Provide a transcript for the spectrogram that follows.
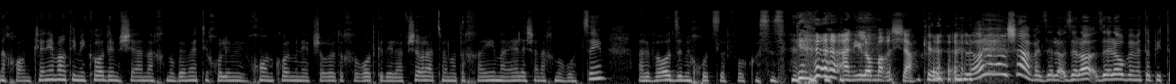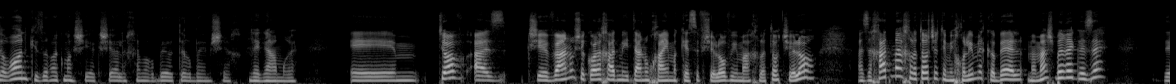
נכון. כשאני אמרתי מקודם שאנחנו באמת יכולים לבחון כל מיני אפשרויות אחרות כדי לאפשר לעצמנו את החיים האלה שאנחנו רוצים, הלוואות זה מחוץ לפוקוס הזה. אני לא מרשה. כן, לא, לא מרשה, אבל זה לא, זה, לא, זה לא באמת הפתרון, כי זה רק מה שיקשה עליכם הרבה יותר בהמשך. לגמרי. Um, טוב, אז כשהבנו שכל אחד מאיתנו חי עם הכסף שלו ועם ההחלטות שלו, אז אחת מההחלטות שאתם יכולים לקבל, ממש ברגע זה, זה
